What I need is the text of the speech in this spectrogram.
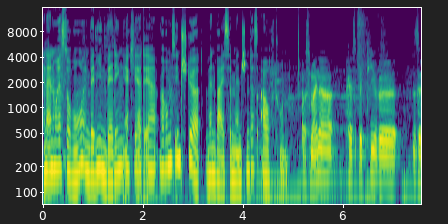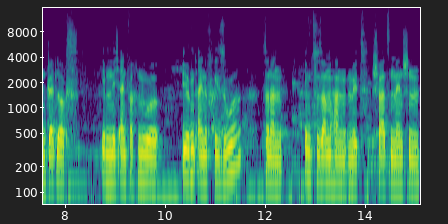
In einem Restaurant in Berlin-Wedding erklärt er, warum es ihn stört, wenn weiße Menschen das auch tun. Aus meiner Perspektive sind Dreadlocks eben nicht einfach nur irgendeine Frisur, sondern im Zusammenhang mit schwarzen Menschen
